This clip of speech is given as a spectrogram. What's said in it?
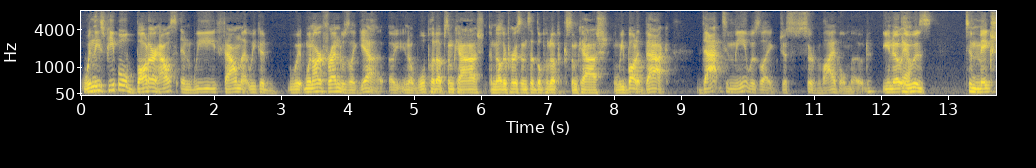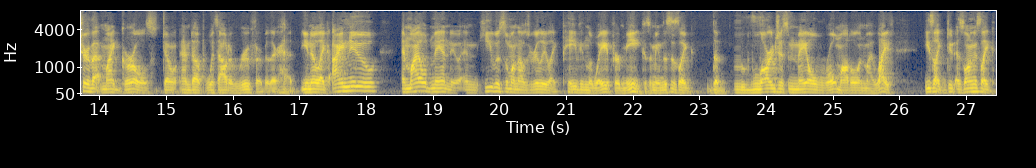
when these people bought our house and we found that we could, when our friend was like, yeah, uh, you know, we'll put up some cash, another person said they'll put up some cash, and we bought it back. That to me was like just survival mode. You know, yeah. it was to make sure that my girls don't end up without a roof over their head. You know, like I knew and my old man knew and he was the one that was really like paving the way for me because i mean this is like the largest male role model in my life he's like dude as long as like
